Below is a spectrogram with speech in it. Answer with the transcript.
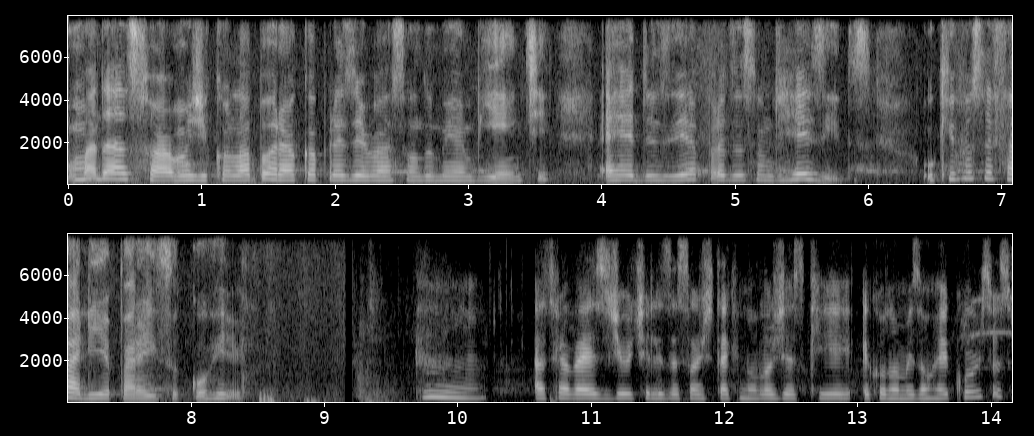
Uma das formas de colaborar com a preservação do meio ambiente é reduzir a produção de resíduos. O que você faria para isso ocorrer? através de utilização de tecnologias que economizam recursos,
